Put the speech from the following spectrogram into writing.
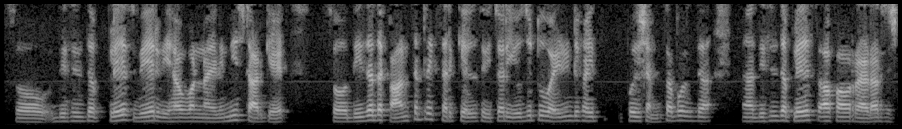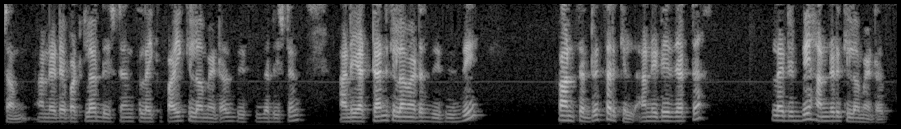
So this is the place where we have one enemy's target so these are the concentric circles which are used to identify position. Suppose the uh, this is the place of our radar system and at a particular distance like 5 kilometers this is the distance and at 10 kilometers this is the concentric circle and it is at let it be 100 kilometers.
